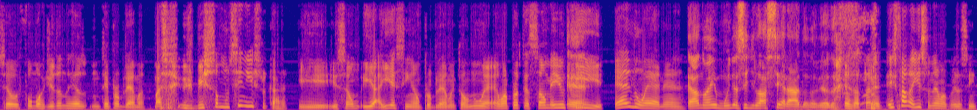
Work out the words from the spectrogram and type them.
se eu for mordida, não, não tem problema. Mas os, os bichos são muito sinistros, cara. E, isso é um, e aí, assim, é um problema. Então, não é, é uma proteção meio que. É, e não é, né? Ela não é imune a ser dilacerada, na verdade. Exatamente. Eles falam isso, né? Uma coisa assim.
